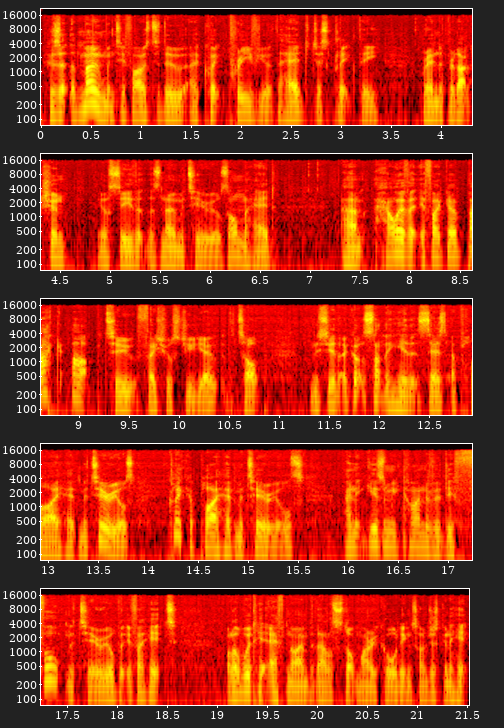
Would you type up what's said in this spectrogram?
Because at the moment, if I was to do a quick preview of the head, just click the render production, you'll see that there's no materials on the head. Um, however, if I go back up to Facial Studio at the top, you see that I've got something here that says apply head materials. Click apply head materials, and it gives me kind of a default material, but if I hit well, I would hit F9, but that'll stop my recording, so I'm just going to hit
